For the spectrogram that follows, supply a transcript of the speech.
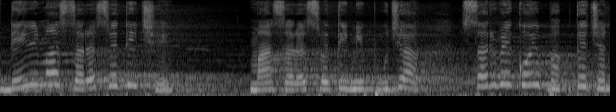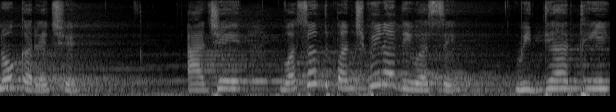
દેવીમાં સરસ્વતી છે. માં સરસ્વતીની પૂજા સર્વે કોઈ ભક્તજનો કરે છે. આજે વસંત પંચમીના દિવસે વિદ્યાર્થી,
